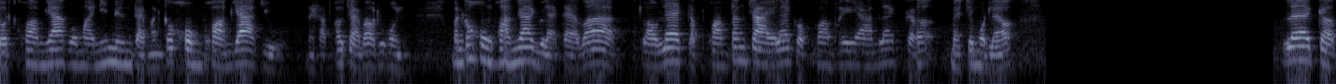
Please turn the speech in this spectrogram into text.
ลดความยากลงมานิดนึง แต่มันก็คงความยากอยู่ นะครับ เข้าใจเปล่าทุกคน มันก็คงความยากอยู่แหละ แต่ว่าเราแลกกับความตั้งใจแลกกับความพยายามแลกกับแบตจะหมดแล้วแลกกับ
